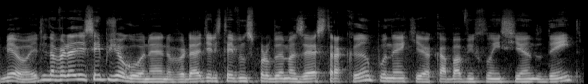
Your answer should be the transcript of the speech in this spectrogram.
meu, ele na verdade ele sempre jogou, né? Na verdade ele teve uns problemas extra-campo, né? Que acabava influenciando dentro.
